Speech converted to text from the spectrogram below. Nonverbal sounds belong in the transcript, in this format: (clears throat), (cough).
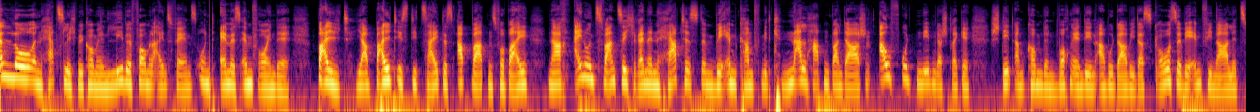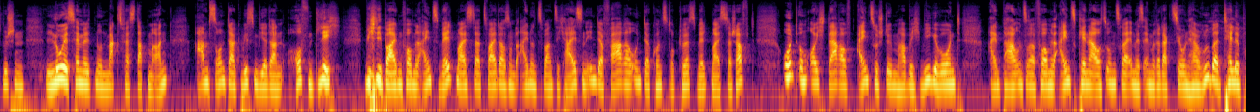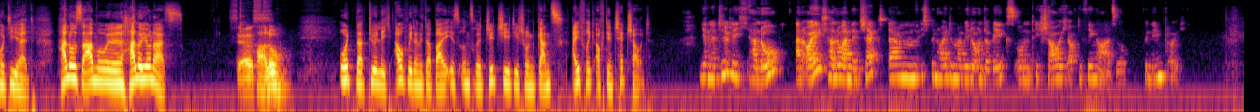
Hallo und herzlich willkommen, liebe Formel 1-Fans und MSM-Freunde. Bald, ja bald ist die Zeit des Abwartens vorbei. Nach 21 Rennen härtestem WM-Kampf mit knallharten Bandagen auf und neben der Strecke steht am kommenden Wochenende in Abu Dhabi das große WM-Finale zwischen Lewis Hamilton und Max Verstappen an. Am Sonntag wissen wir dann hoffentlich, wie die beiden Formel 1 Weltmeister 2021 heißen in der Fahrer- und der Konstrukteursweltmeisterschaft. Und um euch darauf einzustimmen, habe ich wie gewohnt ein paar unserer Formel 1 Kenner aus unserer MSM-Redaktion herüber teleportiert. Hallo Samuel, hallo Jonas. Servus. Hallo. Und natürlich auch wieder mit dabei ist unsere Gigi, die schon ganz eifrig auf den Chat schaut. Ja, natürlich. Hallo an euch, hallo an den Chat. Ähm, ich bin heute mal wieder unterwegs und ich schaue euch auf die Finger, also benehmt euch.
